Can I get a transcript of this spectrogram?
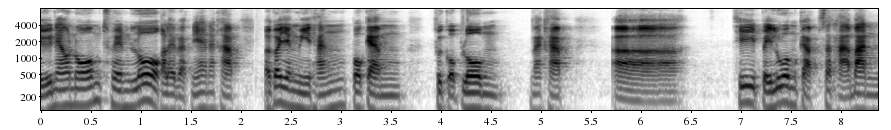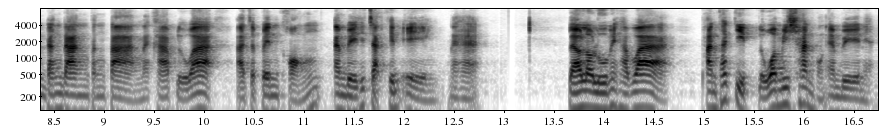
รือแนวโน้มเทรนด์โลกอะไรแบบนี้นะครับ แล้วก็ยังมีทั้งโปรแกรมฝึกอบรมนะครับที่ไปร่วมกับสถาบันดัง ๆ ต่างๆนะครับ หรือว่าอาจจะเป็นของ a m w a y ที่จัดขึ้นเองนะฮะ แล้วเรารู้ไหมครับว่าพันธกิจหรือว่ามิชชั่นของ a m w a y เนี่ย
